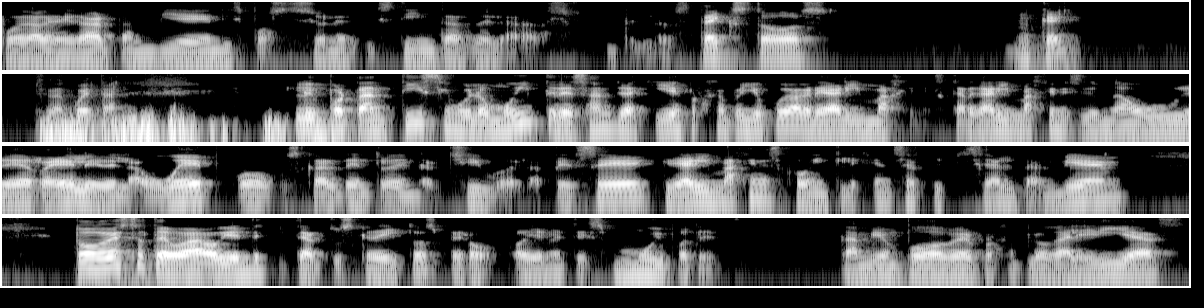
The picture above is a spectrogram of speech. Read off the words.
Puedo agregar también disposiciones distintas de, los textos. ¿Ok? ¿Se dan cuenta? Lo importantísimo y lo muy interesante aquí es, por ejemplo, yo puedo agregar imágenes, cargar imágenes de una URL de la web, puedo buscar dentro de mi archivo de la PC, crear imágenes con inteligencia artificial también. Todo esto te va obviamente quitar tus créditos, pero obviamente es muy potente. También puedo ver, por ejemplo, galerías,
